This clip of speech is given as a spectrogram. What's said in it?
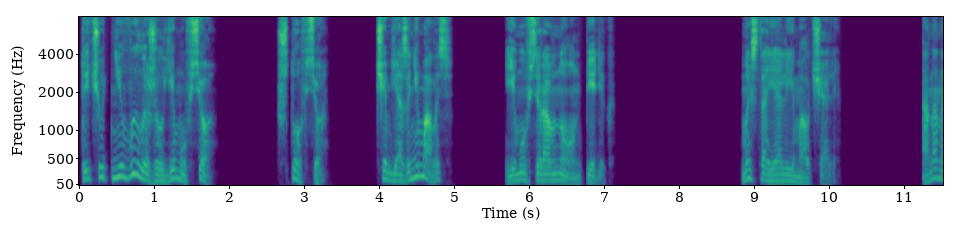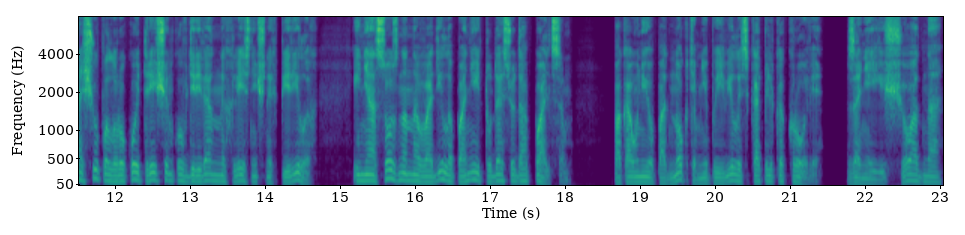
«Ты чуть не выложил ему все». «Что все? Чем я занималась?» «Ему все равно, он педик». Мы стояли и молчали. Она нащупала рукой трещинку в деревянных лестничных перилах и неосознанно водила по ней туда-сюда пальцем, пока у нее под ногтем не появилась капелька крови, за ней еще одна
